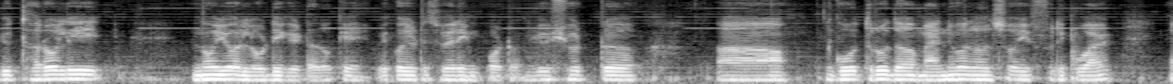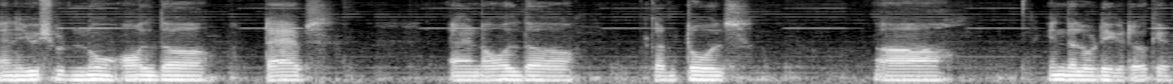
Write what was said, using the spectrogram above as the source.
you thoroughly know your Loadicator okay? Because it is very important. You should uh, uh, go through the manual also if required and you should know all the tabs and all the controls uh, in the Loadicator okay?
